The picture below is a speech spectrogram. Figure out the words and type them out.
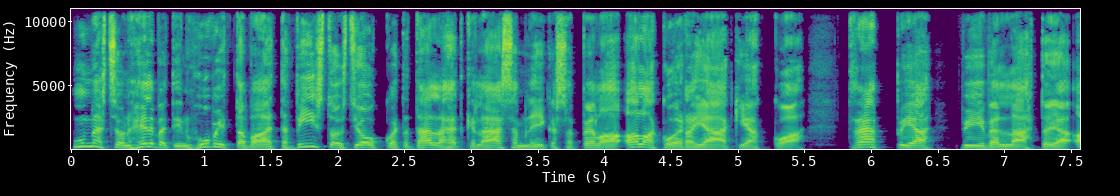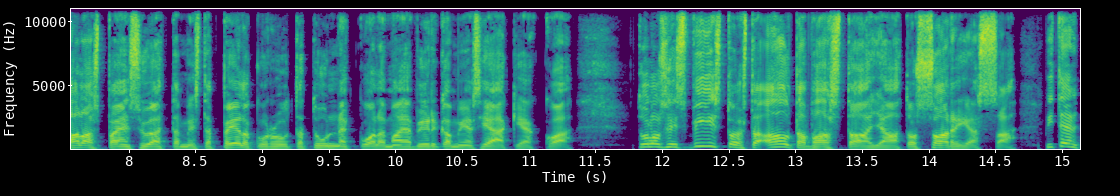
mun mielestä se on helvetin huvittavaa, että 15 joukkuetta tällä hetkellä SM-liigassa pelaa alakoira jääkiekkoa. Trappia, viivelähtöjä, alaspäin syöttämistä, pelkuruutta, tunnekuolemaa ja virkamiesjääkiekkoa. Tuolla on siis 15 alta vastaajaa tuossa sarjassa. Miten,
